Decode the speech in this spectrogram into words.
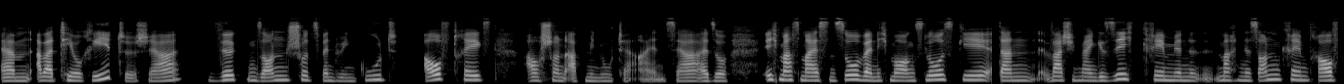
Ähm, aber theoretisch, ja, wirkt 'n Sonnenschutz, wenn du ihn gut aufträgst, auch schon ab Minute eins. ja. Also, ich mache es meistens so, wenn ich morgens losgehe, dann wasche ich mein Gesicht, 'ne mache 'ne Sonnencreme drauf,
